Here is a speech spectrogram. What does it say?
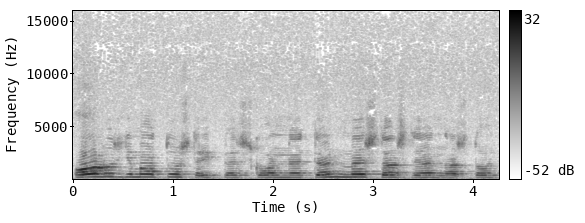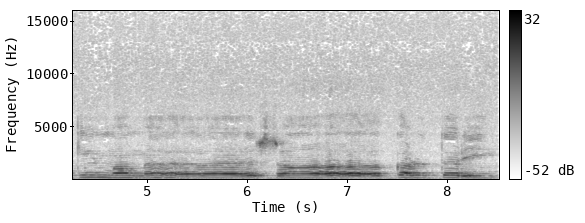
Όλους γεμάτους τρύπες κονέται μες στα στενά στο κύμα μέσα καρτερί.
